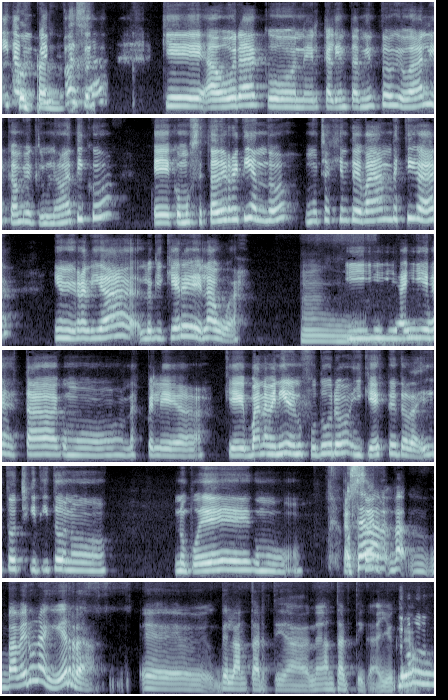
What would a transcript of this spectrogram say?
y también pasa que ahora con el calentamiento global y cambio climático, eh, como se está derritiendo, mucha gente va a investigar y en realidad lo que quiere es el agua. Mm. Y ahí está como las peleas que van a venir en un futuro y que este tratadito chiquitito no, no puede como... O sea, va, a haber una guerra eh, de la Antártida, la Antártica, yo creo. No,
